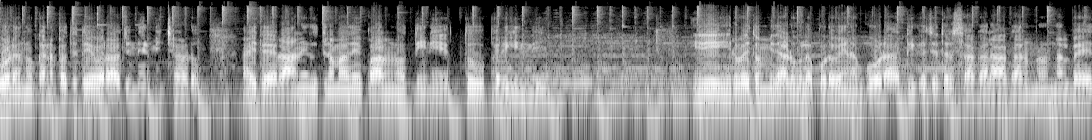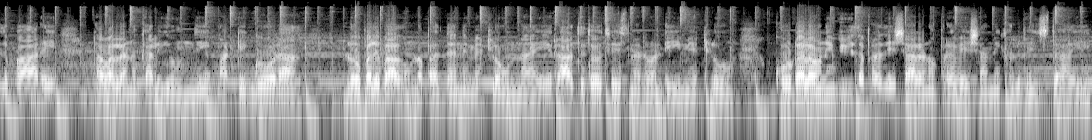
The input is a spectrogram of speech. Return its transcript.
గోడను గణపతి దేవరాజు నిర్మించాడు. అయితే రాణి రుద్రమాదేవి పాలనలో దీని ఎత్తు పెరిగింది. ఇది ఇరవై తొమ్మిది అడుగుల పొడవైన గోడ. దీర్ఘచతురస్రాకార ఆకారంలో నలభై ఐదు భారీ టవర్లను కలిగి ఉంది. మట్టి గోడ లోపలి భాగంలో పద్దెనిమిది మెట్లు ఉన్నాయి. రాతితో చేసినటువంటి ఈ మెట్లు కోటలోని వివిధ ప్రదేశాలను ప్రవేశాన్ని కల్పిస్తాయి.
